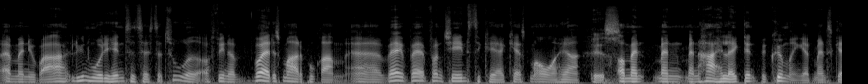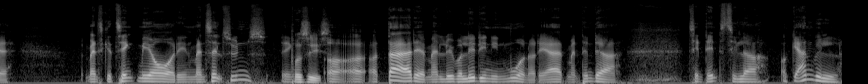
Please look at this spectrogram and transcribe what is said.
er man jo bare lynhurtigt hen til tastaturet og finder, hvor er det smarte program? Uh, hvad, hvad for en tjeneste kan jeg kaste mig over her? Yes. Og man, man, man har heller ikke den bekymring, at man skal, man skal tænke mere over det, end man selv synes. Ikke? Præcis. Og, og, og der er det, at man løber lidt ind i en mur, når det er, at man den der tendens til at, at gerne vil,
